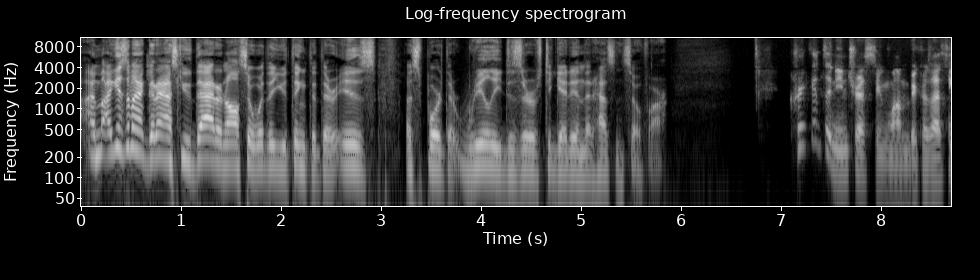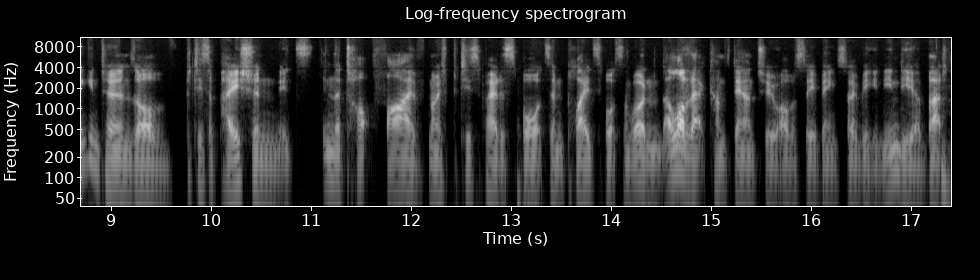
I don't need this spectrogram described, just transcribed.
I'm, I guess I'm not going to ask you that, and also whether you think that there is a sport that really deserves to get in that hasn't so far. Cricket's an interesting one because I think in terms of participation, it's in the top five most participated sports and played sports in the world. And a lot of that comes down to obviously being so big in India. But hmm.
